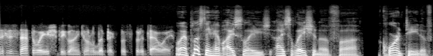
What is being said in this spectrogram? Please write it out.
this is not the way you should be going to an Olympics. Let's put it that way. Well, and plus they have isolation isolation of uh, quarantine of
